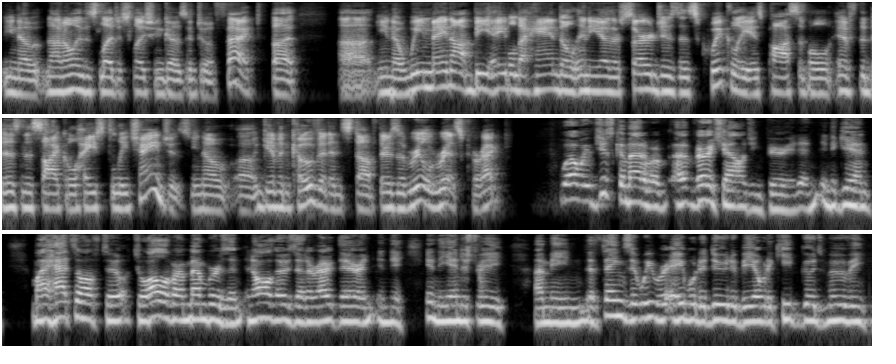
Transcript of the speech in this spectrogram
you know, not only this legislation goes into effect, but uh, you know, we may not be able to handle any other surges as quickly as possible if the business cycle hastily changes. You know, uh, given COVID and stuff, there's a real risk, correct? Well, we've just come out of a, a very challenging period, and, and, again, my hats off to to all of our members and, and all those that are out there in, in the in the industry. I mean, the things that we were able to do to be able to keep goods moving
